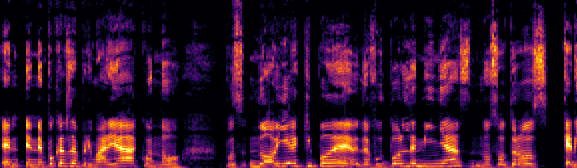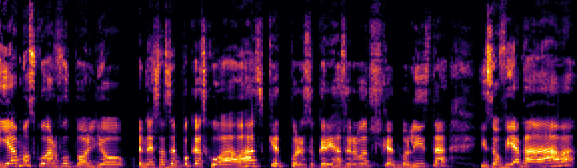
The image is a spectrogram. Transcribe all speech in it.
en, en épocas de primaria, cuando pues no había equipo de, de, fútbol de niñas, nosotros queríamos jugar fútbol, yo en esas épocas jugaba básquet, por eso quería ser basquetbolista y Sofía nadaba,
